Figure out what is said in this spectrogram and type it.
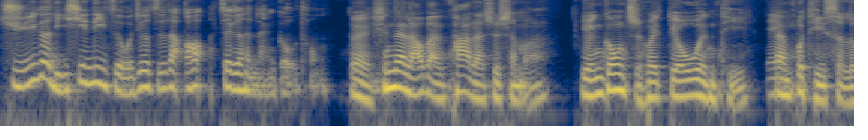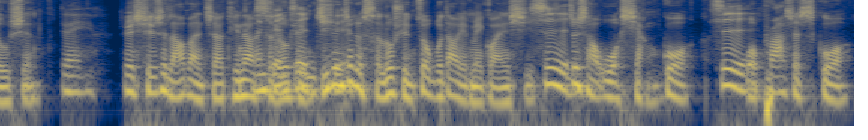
举一个理性例子，我就知道哦，这个很难沟通。对，现在老板怕的是什么？员工只会丢问题，但不提 solution。对。所以其实老板只要听到 solution，即便这个 solution 做不到也没关系，是至少我想过，是我 process 过，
